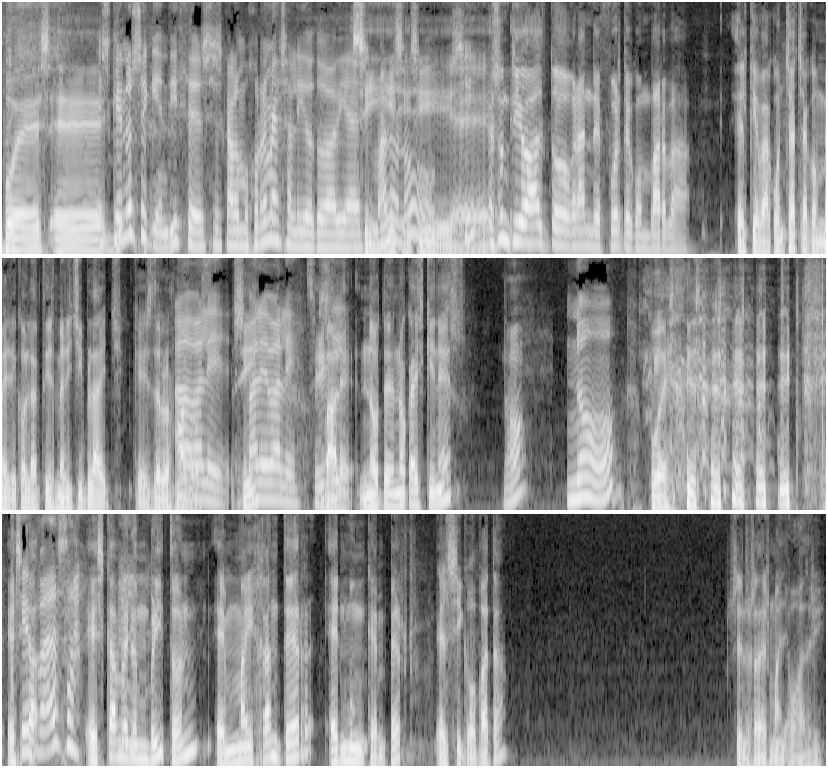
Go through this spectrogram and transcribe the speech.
Pues. eh, Es que no sé quién dices, es que a lo mejor no me ha salido todavía ese Sí, malo, sí, ¿no? sí, eh, Es un tío alto, grande, fuerte, con barba. El que va con Chacha, con, Mary- con la actriz Mary J. Blige, que es de los Ah, malos. vale, ¿Sí? vale, vale. Sí. Vale, ¿no, te, ¿no caes quién es? ¿No? No, Pues. es ¿Qué pasa? Es Cameron Britton en My Hunter, Edmund Kemper, el psicópata. Se nos ha desmayado Adri.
